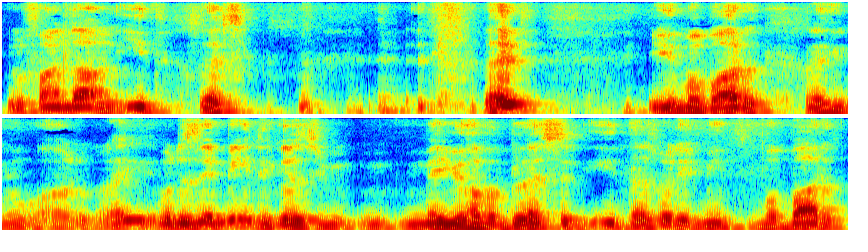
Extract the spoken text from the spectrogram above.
You'll find out on Eid. right? Eid Mubarak. Right? What does it mean? Because may you have a blessed Eid. That's what it means. Mubarak.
